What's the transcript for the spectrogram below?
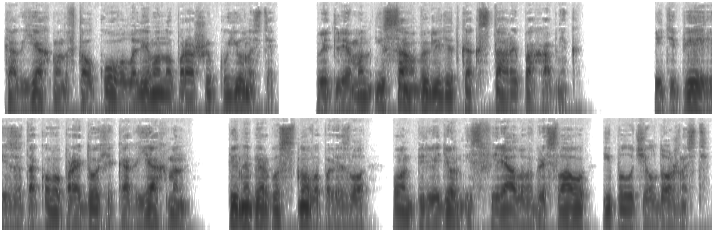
как Яхман втолковывал Лемону про ошибку юности, ведь Лемон и сам выглядит как старый похабник. И теперь из-за такого пройдохи, как Яхман, Пинебергу снова повезло, он переведен из филиала в Бреслау и получил должность.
